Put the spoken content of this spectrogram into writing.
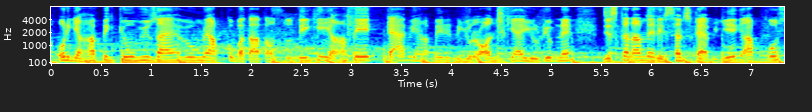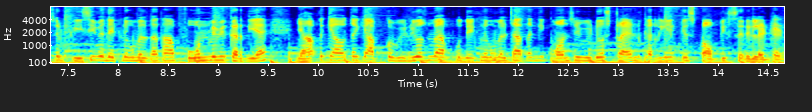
और यहाँ पे क्यों व्यूज़ आया है वो मैं आपको बताता हूँ। तो देखिए, यहाँ पे एक टैब यहाँ पे लॉन्च किया है यूट्यूब ने, जिसका नाम है रिसर्च टैब। ये आपको सिर्फ़ पीसी में देखने को मिलता था फ़ोन में भी कर दिया है। यहाँ पे क्या होता है कि आपको वीडियोज़ में आपको देखने को मिल जाता है कि कौन सी वीडियोज़ ट्रेंड कर रही है, किस टॉपिक से रिलेटेड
